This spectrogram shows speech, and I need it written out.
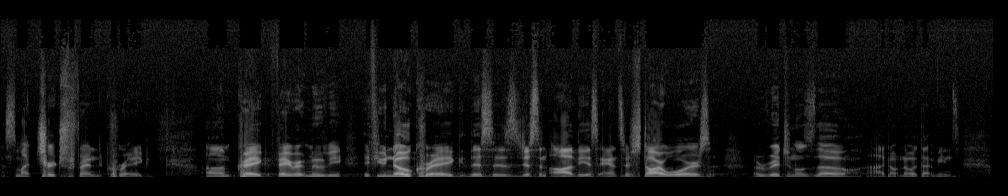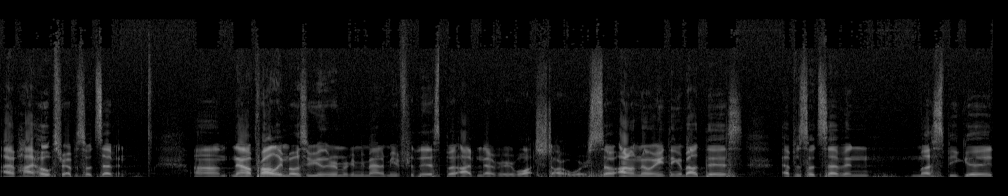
This is my church friend, Craig. Um, Craig, favorite movie? If you know Craig, this is just an obvious answer. Star Wars originals, though, I don't know what that means. I have high hopes for episode 7. Um, now, probably most of you in the room are going to be mad at me for this, but I've never watched Star Wars, so I don't know anything about this. Episode 7 must be good.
